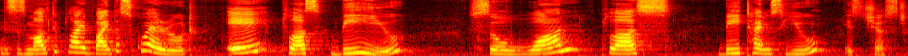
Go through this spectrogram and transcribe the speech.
this is multiplied by the square root a plus bu. So, 1 plus b times u is just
